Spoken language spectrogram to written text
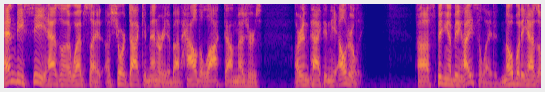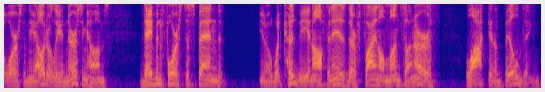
NBC has on their website a short documentary about how the lockdown measures are impacting the elderly. Uh, speaking of being isolated, nobody has it worse than the elderly in nursing homes. They've been forced to spend, you know, what could be and often is their final months on earth locked in a building,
